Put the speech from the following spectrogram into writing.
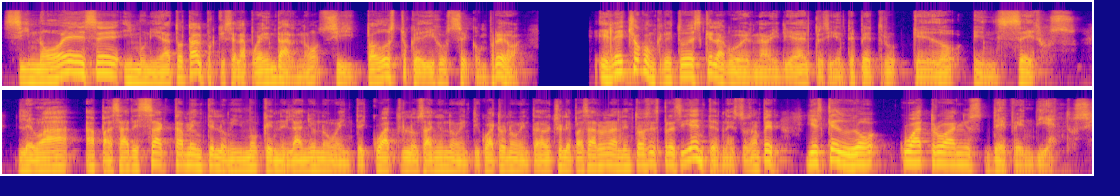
Si no es eh, inmunidad total, porque se la pueden dar, ¿no? Si todo esto que dijo se comprueba. El hecho concreto es que la gobernabilidad del presidente Petro quedó en ceros. Le va a pasar exactamente lo mismo que en el año 94, los años 94-98 le pasaron al entonces presidente Ernesto Samper. Y es que duró cuatro años defendiéndose.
